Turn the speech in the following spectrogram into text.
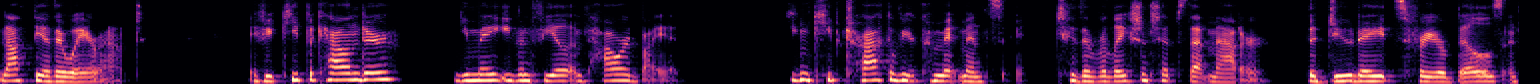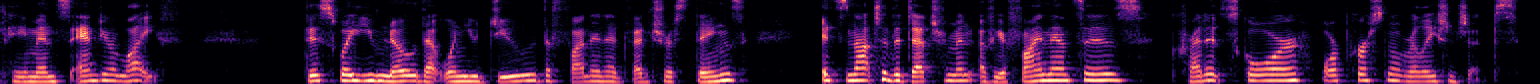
not the other way around. If you keep a calendar, you may even feel empowered by it. You can keep track of your commitments eh, to the relationships that matter, the due dates for your bills and payments, and your life. This way, you know that when you do the fun and adventurous things, it's not to the detriment of your finances, credit score, or personal relationships,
